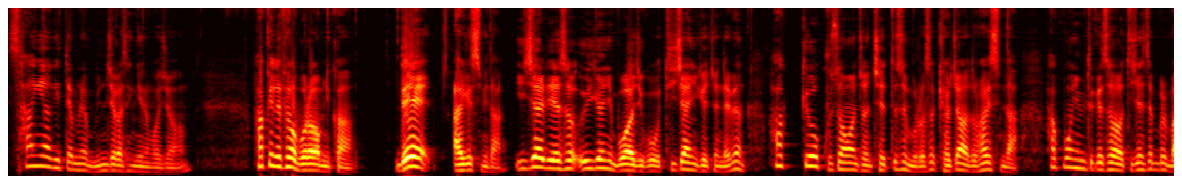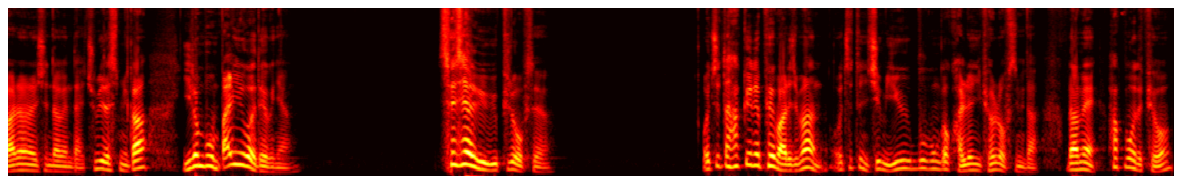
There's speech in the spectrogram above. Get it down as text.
상이하기 때문에 문제가 생기는 거죠. 학교 대표가 뭐라고 합니까? 네, 알겠습니다. 이 자리에서 의견이 모아지고 디자인이 결정되면 학교 구성원 전체의 뜻을 물어서 결정하도록 하겠습니다. 학부모님들께서 디자인 샘플 마련해 주신다고 했는데 준비됐습니까? 이런 부분 빨리 읽어야 돼요, 그냥. 세세하게 읽을 필요 없어요. 어쨌든 학교 대표의 말이지만 어쨌든 지금 이 부분과 관련이 별로 없습니다. 그 다음에 학부모 대표.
